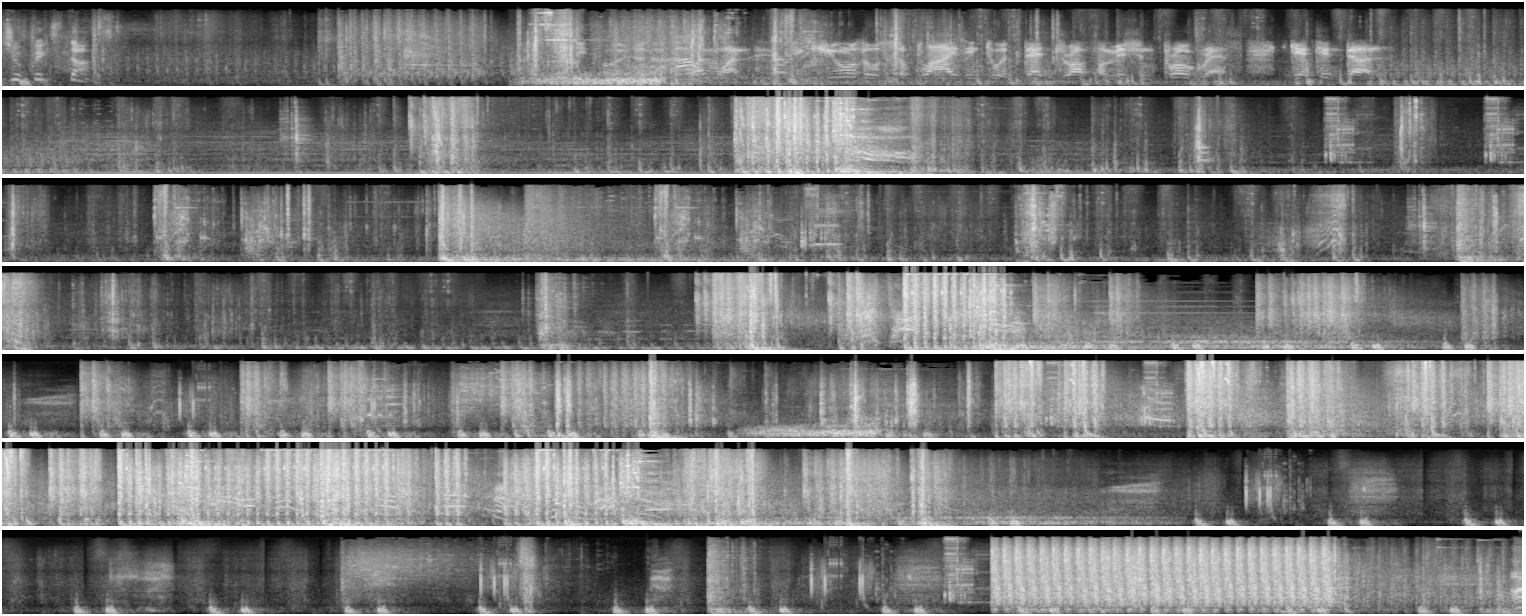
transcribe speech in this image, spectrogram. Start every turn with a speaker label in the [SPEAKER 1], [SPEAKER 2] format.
[SPEAKER 1] Get you fixed up. Round.
[SPEAKER 2] 1-1. Secure those supplies into a dead drop for mission progress. Get it done.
